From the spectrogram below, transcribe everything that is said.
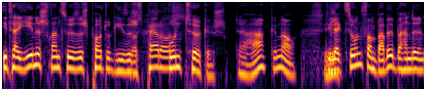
Italienisch, Französisch, Portugiesisch und Türkisch. Ja, genau. Die Lektionen vom Bubble behandeln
